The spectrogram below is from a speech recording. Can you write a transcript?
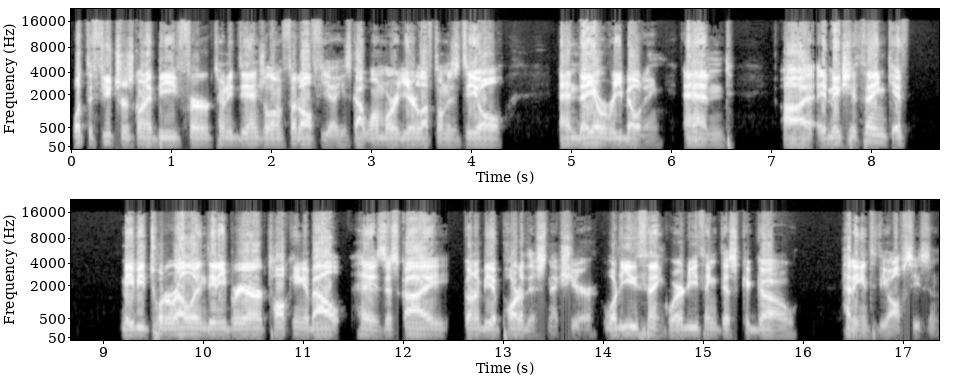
what the future is going to be for Tony DeAngelo in Philadelphia. He's got one more year left on his deal and they are rebuilding. And uh, it makes you think if maybe Tortorella and Danny Briere are talking about, hey, is this guy going to be a part of this next year? What do you think? Where do you think this could go heading into the offseason?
